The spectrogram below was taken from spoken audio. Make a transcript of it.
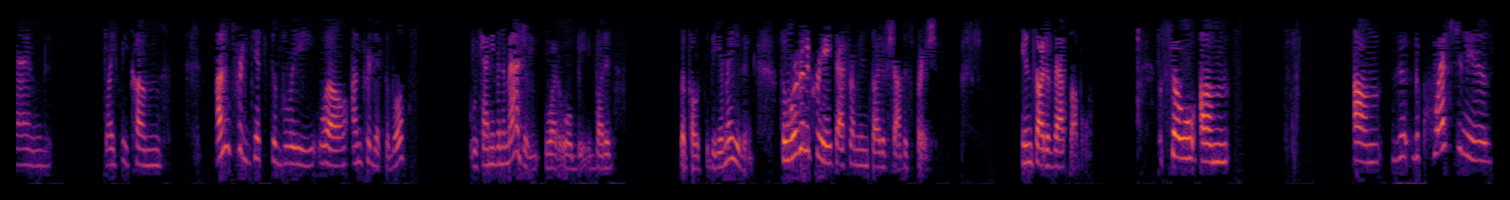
and life becomes unpredictably, well, unpredictable. We can't even imagine what it will be, but it's supposed to be amazing. So we're going to create that from inside of Shabbos Bereshis, inside of that bubble. So um, um, the the question is,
